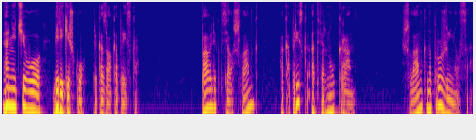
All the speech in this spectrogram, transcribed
«А ничего, бери кишку», — приказал Каприска. Павлик взял шланг, а Каприска отвернул кран. Шланг напружинился.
